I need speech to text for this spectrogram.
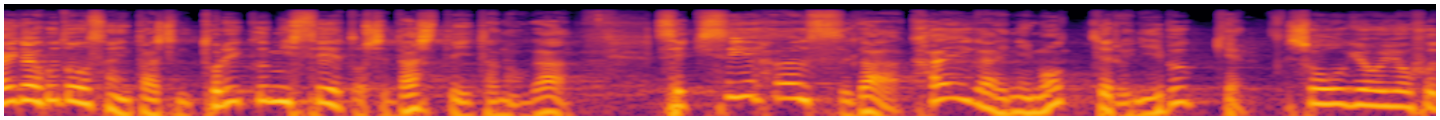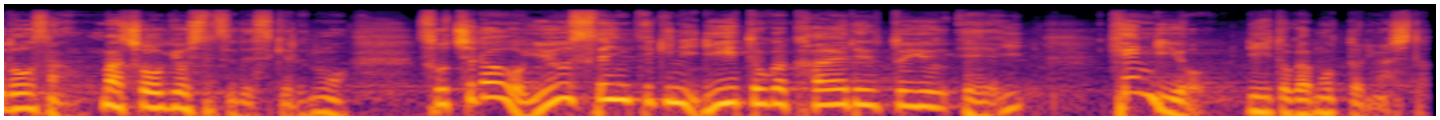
海外不動産に対しての取り組み制として出していたのが積水ハウスが海外に持ってる2物件商業用不動産、まあ、商業施設ですけれどもそちらを優先的にリートが買えるという、えー、権利をリートが持っておりました。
